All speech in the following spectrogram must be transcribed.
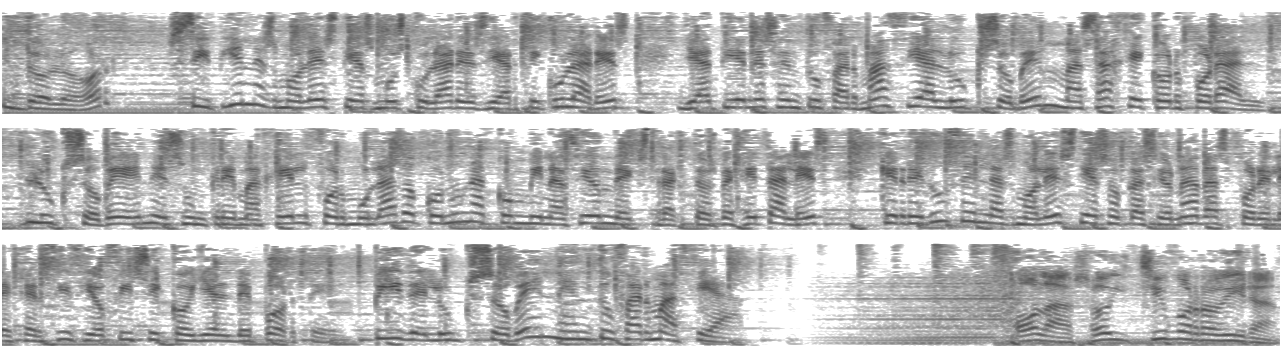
¿Dolor? Si tienes molestias musculares y articulares, ya tienes en tu farmacia Luxoben Masaje Corporal. Luxoben es un crema gel formulado con una combinación de extractos vegetales que reducen las molestias ocasionadas por el ejercicio físico y el deporte. Pide Luxoben en tu farmacia. Hola, soy Chimo Rovira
